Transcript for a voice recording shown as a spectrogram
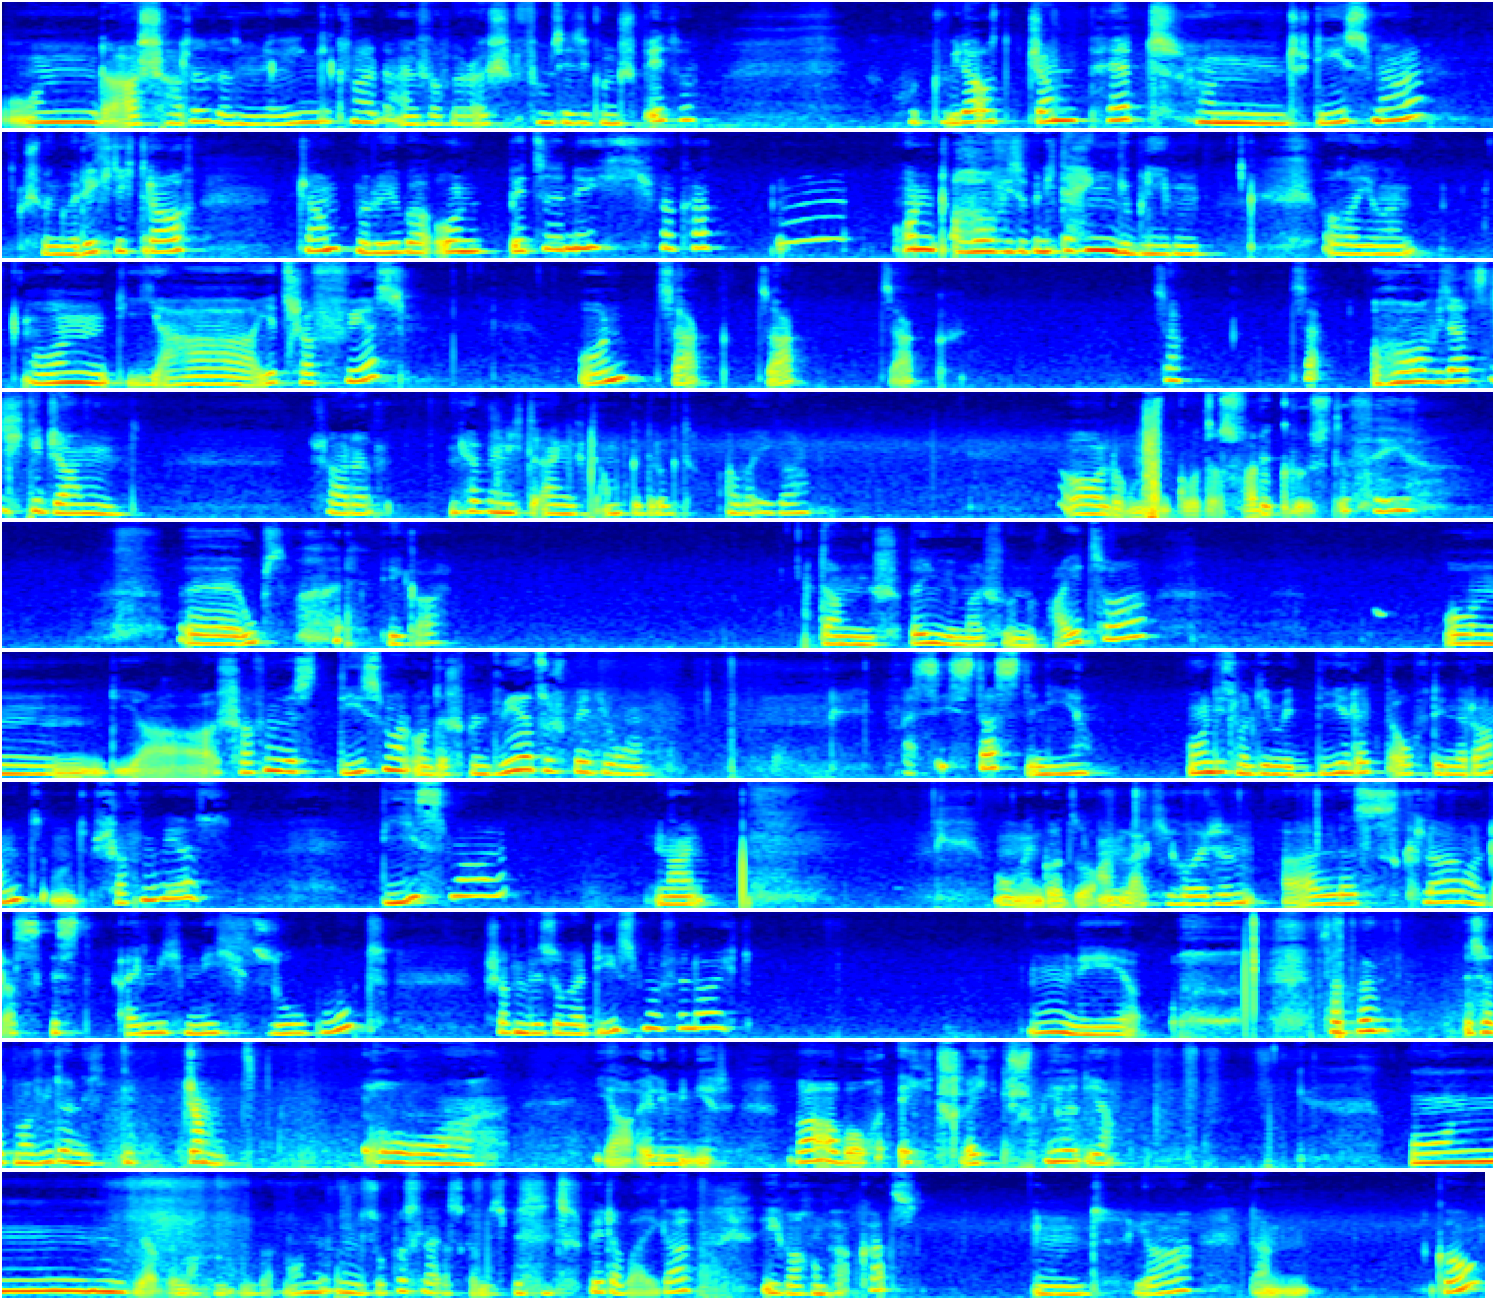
Und ah, schade, da sind wir dagegen geknallt. Einfach vielleicht 50 Sekunden später. Gut, wieder auf Jump Pad. Und diesmal springen wir richtig drauf. Jumpen rüber und bitte nicht verkacken. Und oh, wieso bin ich da hängen geblieben? Oh, Junge. Und ja, jetzt schaffen wir es. Und zack, zack, zack. Zack, zack. Oh, wieso hat es nicht gejumpt? Schade. Ich habe nicht eigentlich Jump gedrückt, aber egal. Und oh mein Gott, das war der größte Fail. Äh, ups. Egal. Dann springen wir mal schon weiter. Und ja, schaffen wir es diesmal? Und der Sprint wieder zu spät, Junge. Was ist das denn hier? Und diesmal gehen wir direkt auf den Rand und schaffen wir es? Diesmal? Nein. Oh mein Gott, so unlucky heute. Alles klar. Und das ist eigentlich nicht so gut. Schaffen wir sogar diesmal vielleicht? Hm, Nee. Oh. Es, hat mal, es hat mal wieder nicht gejumpt. Oh. Ja, eliminiert. War aber auch echt schlecht gespielt, ja. Und ja, wir machen einfach noch eine Super Slide. Das kommt jetzt ein bisschen zu spät, aber egal. Ich mache ein paar Cuts. Und ja, dann go.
